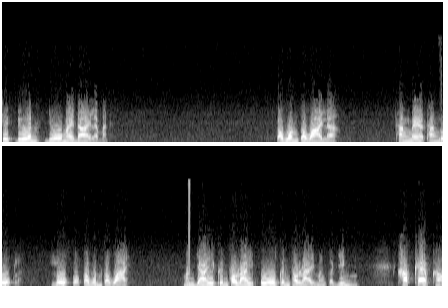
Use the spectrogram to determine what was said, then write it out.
สิบเดือนโยไม่ได้แล้วบัดกวนกวายแล้วทั้งแม่ทั้งโลกล่ะ โลกก็กวนกวาย มันใหญ่ขึ้นเท่าไรตัวขึ้นเท่าไรมันก็ยิ่ง คับแคบเข้า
